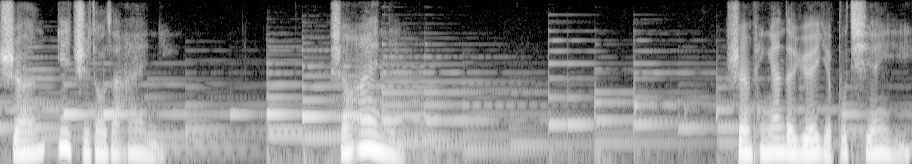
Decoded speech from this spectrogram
神一直都在爱你，神爱你，神平安的约也不迁移，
